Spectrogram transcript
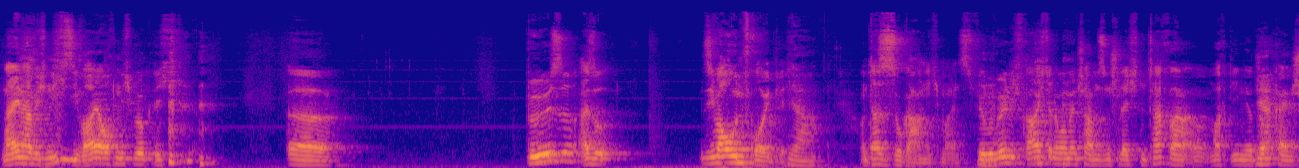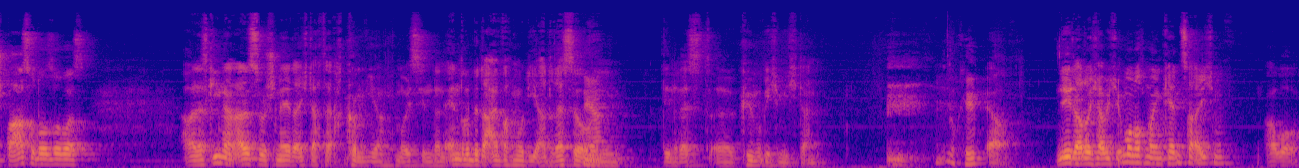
Nein, habe ich nicht. Sie war ja auch nicht wirklich äh, böse. Also, sie war unfreundlich. Ja. Und das ist so gar nicht meins. Für gewöhnlich frage ich dann immer, Mensch, haben sie einen schlechten Tag, macht ihnen ihr Job Ja. keinen Spaß oder sowas. Aber das ging dann alles so schnell, da ich dachte, ach komm hier, Mäuschen, dann ändere bitte einfach nur die Adresse Ja. und den Rest äh, kümmere ich mich dann. Okay, Ja. Nee, dadurch habe ich immer noch mein Kennzeichen, aber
